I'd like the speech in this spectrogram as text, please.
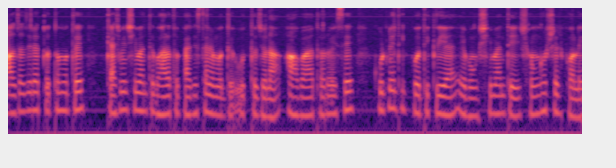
আল জাজিরার তথ্যমতে কাশ্মীর সীমান্তে ভারত ও পাকিস্তানের মধ্যে উত্তেজনা অব্যাহত রয়েছে, কূটনৈতিক প্রতিক্রিয়া এবং সীমান্তে সংঘর্ষের ফলে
